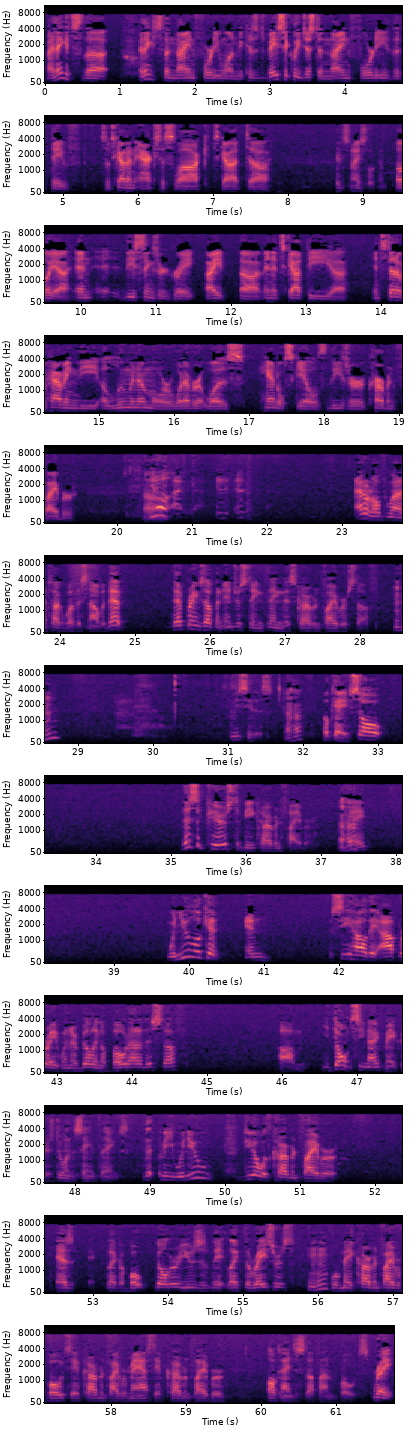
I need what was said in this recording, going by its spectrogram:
I think it's the I think it's the 941 because it's basically just a 940 that they've. So it's got an axis lock. It's got. Uh, It's nice looking. oh yeah, and uh, these things are great. I uh, and it's got the uh, instead of having the aluminum or whatever it was handle scales, these are carbon fiber. Um, You know, I, I don't know if we want to talk about this now, but that that brings up an interesting thing. This carbon fiber stuff. Mhm. Let me see this. Uh huh. Okay, so this appears to be carbon fiber. Uh huh. Okay. When you look at and see how they operate when they're building a boat out of this stuff, um, you don't see knife makers doing the same things. I mean, when you deal with carbon fiber as like a boat builder uses, they, like the racers Mhm. will make carbon fiber boats. They have carbon fiber masts. They have carbon fiber, all kinds of stuff on boats. Right.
